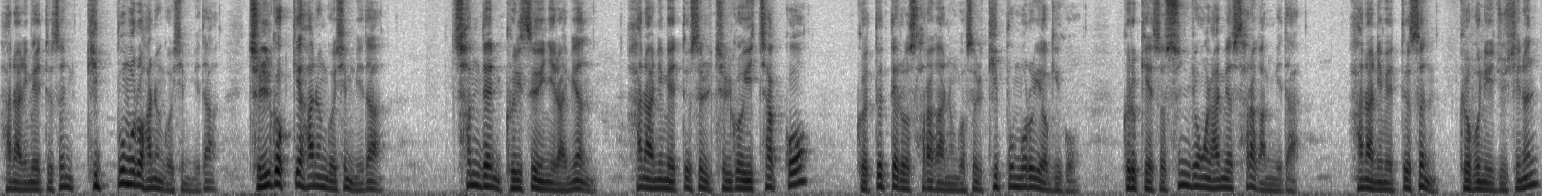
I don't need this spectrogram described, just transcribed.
하나님의 뜻은 기쁨으로 하는 것입니다. 즐겁게 하는 것입니다. 참된 그리스도인이라면 하나님의 뜻을 즐거이 찾고 그 뜻대로 살아가는 것을 기쁨으로 여기고 그렇게 해서 순종을 하며 살아갑니다. 하나님의 뜻은 그분이 주시는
